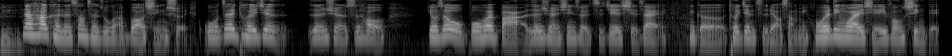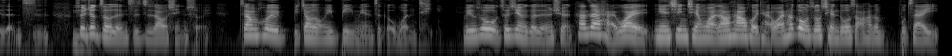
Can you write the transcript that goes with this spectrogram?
嗯，那他可能上层主管不好薪水。我在推荐人选的时候，有时候我不会把人选薪水直接写在。那个推荐资料上面，我会另外写一封信给人资，所以就只有人资知道薪水，这样会比较容易避免这个问题。比如说我最近有个人选，他在海外年薪千万，然后他要回台湾，他跟我说钱多少他都不在意，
